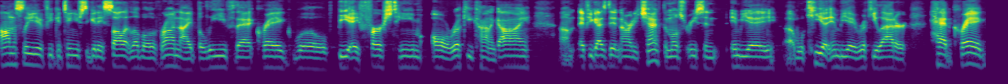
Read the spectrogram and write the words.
Honestly, if he continues to get a solid level of run, I believe that Craig will be a first team all rookie kind of guy. Um, if you guys didn't already check, the most recent NBA, uh, Kia NBA rookie ladder had Craig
